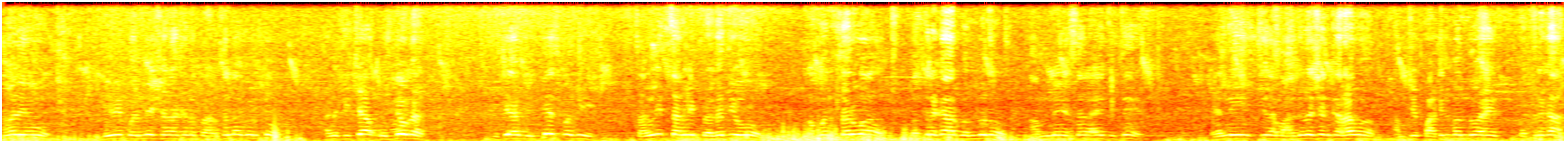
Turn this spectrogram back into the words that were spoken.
बळ येऊ ही मी परमेश्वराकडे प्रार्थना करतो आणि तिच्या उद्योगात तिच्या बिझनेसमध्ये चांगलीच चांगली प्रगती हो आपण सर्व पत्रकार बंधूनो आमले सर आहे तिथे यांनी तिला मार्गदर्शन करावं. आमचे पाटील बंधू आहेत पत्रकार.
